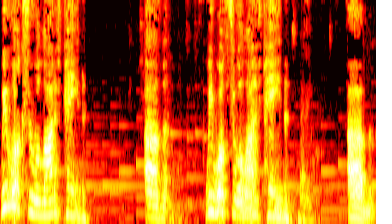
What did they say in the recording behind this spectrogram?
We walk through a lot of pain um, we walked through a lot of pain. Um,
